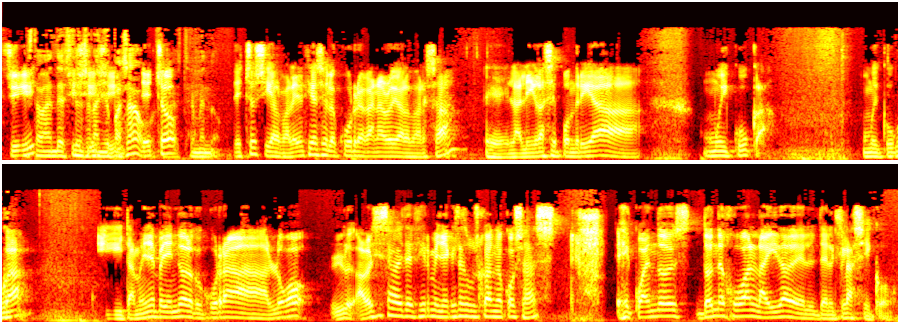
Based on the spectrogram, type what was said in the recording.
Sí, estaba en descenso sí, el año pasado. De sea, hecho, es tremendo. de hecho, si al Valencia se le ocurre ganar hoy al Barça, eh, la liga se pondría muy cuca. Muy cuca. Y también dependiendo de lo que ocurra luego, a ver si sabes decirme, ya que estás buscando cosas, eh, ¿cuándo es, ¿dónde juegan la ida del, del clásico?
